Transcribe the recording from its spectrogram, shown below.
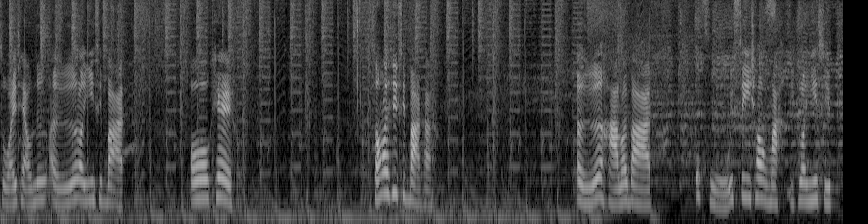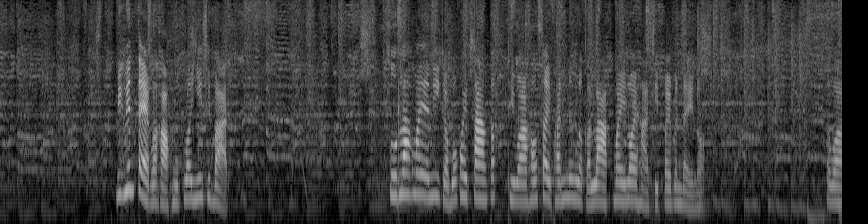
สวยแถวนึงเออร้อยยี่สิบบาท โอเค240บาทค่ะ เออหาร้อยบาท อ้โหซีช่องมาอีกร้อยยี่สิบบิ๊กวินแตกแล้วค่ะหกร้อยยี่สิบบาท สูตรลากไม้อันนี้กับว่าค่อยต่างกับที่ว่าเขาใส่พันหนึ่งแล้วก็ลากไม้ร้อยหาสิบไปบันไดเนาะแต่ว่า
